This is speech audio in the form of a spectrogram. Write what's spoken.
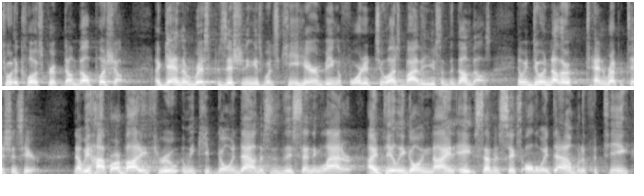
to a close grip dumbbell push-up. Again, the wrist positioning is what's key here and being afforded to us by the use of the dumbbells. And we do another 10 repetitions here. Now we hop our body through and we keep going down. This is the descending ladder. Ideally going 9, 8, 7, 6 all the way down, but if fatigue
